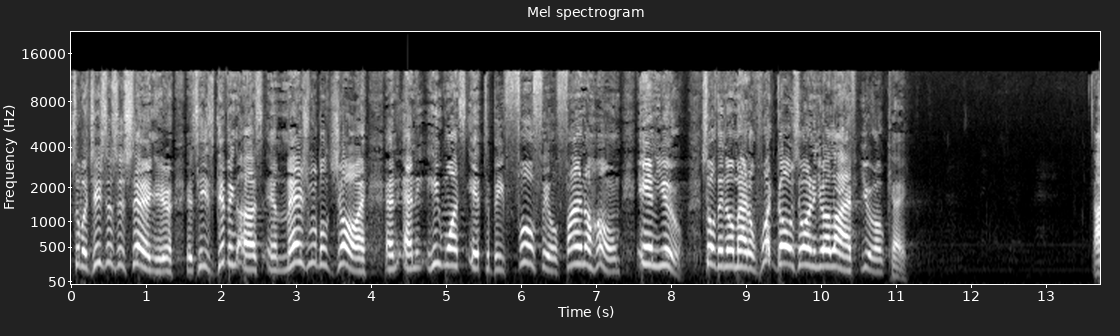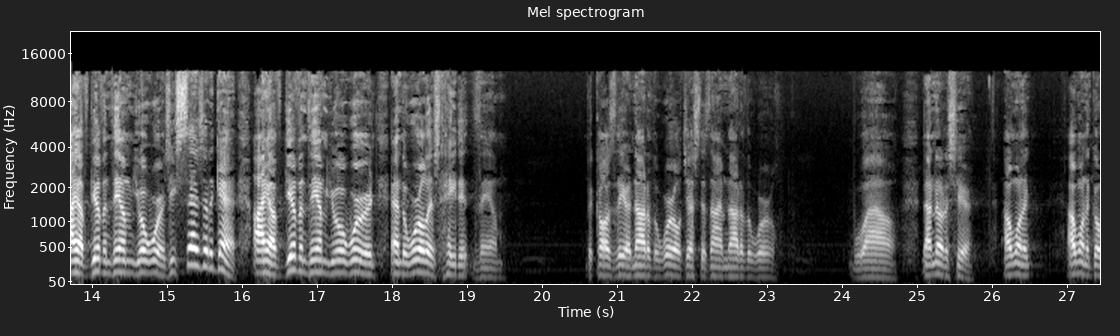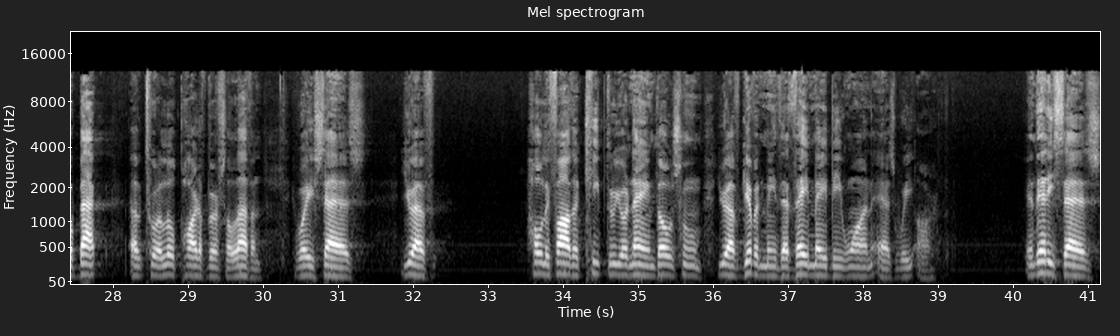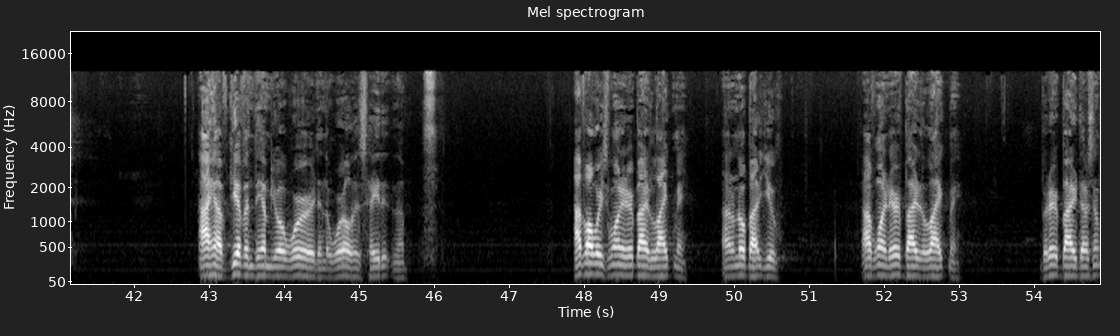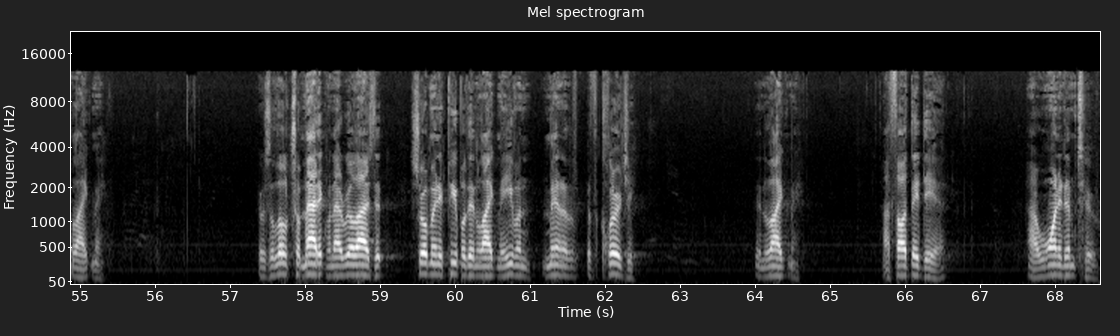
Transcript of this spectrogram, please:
So what Jesus is saying here is he's giving us immeasurable joy and, and he wants it to be fulfilled, find a home in you. So that no matter what goes on in your life, you're okay. I have given them your words. He says it again. I have given them your word and the world has hated them because they are not of the world just as I am not of the world. Wow. Now notice here. I want to I want to go back uh, to a little part of verse 11 where he says, You have, Holy Father, keep through your name those whom you have given me, that they may be one as we are. And then he says, I have given them your word, and the world has hated them. I've always wanted everybody to like me. I don't know about you. I've wanted everybody to like me, but everybody doesn't like me. It was a little traumatic when I realized that so many people didn't like me, even men of, of the clergy didn't like me. I thought they did. I wanted them to.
